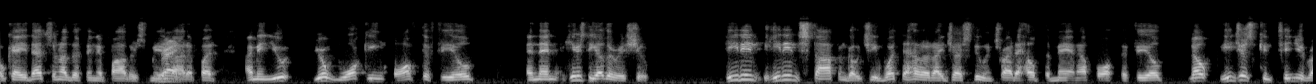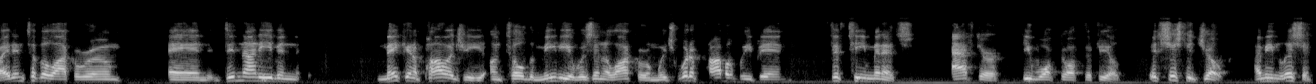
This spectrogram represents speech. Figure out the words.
Okay, that's another thing that bothers me Right. about it. But I mean, you you're walking off the field, and then here's the other issue. He didn't he didn't stop and go, gee, what the hell did I just do? And try to help the man up off the field. No, he just continued right into the locker room and did not even make an apology until the media was in the locker room, which would have probably been 15 minutes after he walked off the field. It's just a joke. I mean, listen,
